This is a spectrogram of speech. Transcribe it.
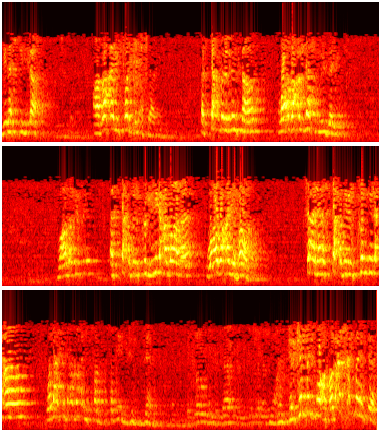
بنفسه لا. أضع لفرد من أفراده استعمل الإنسان وأضع اللفظ لزيد. وأضع أستحضر الكلية العبارة وأضع لهذا. فأنا استحضر الكل العام ولكن أضع الفرد صغير جدا. تلك المجموعة طبعا حتى ما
